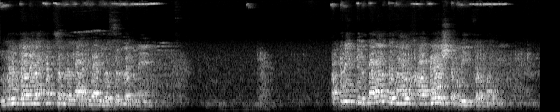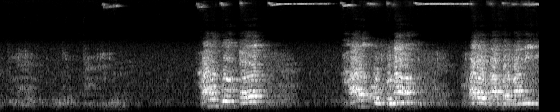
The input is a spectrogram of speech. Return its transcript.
حضور جان رحمت صلی اللہ علیہ وسلم نے فرمائیے۔ ہر وہ ایپ ہر وہ گناہ، ہر وہ نافرمانی،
